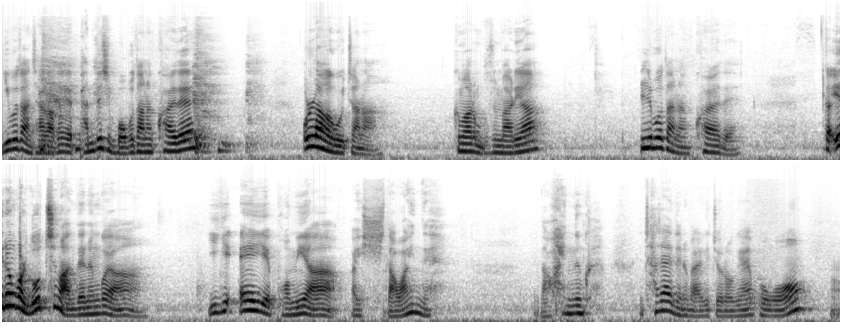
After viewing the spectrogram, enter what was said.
2보다는 작아 근데 반드시 뭐보다는 커야 돼? 올라가고 있잖아 그 말은 무슨 말이야? 1보다는 커야 돼 그러니까 이런 걸 놓치면 안 되는 거야 이게 A의 범위야. 아이씨 나와 있네. 나와 있는 거야. 찾아야 되는 거 알겠죠? 이렇게 보고. 어.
